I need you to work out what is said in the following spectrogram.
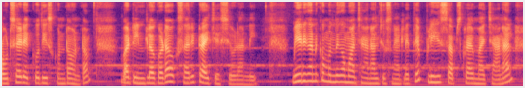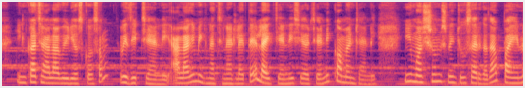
అవుట్ సైడ్ ఎక్కువ తీసుకుంటూ ఉంటాం. బట్ ఇంట్లో కూడా ఒకసారి ట్రై చేసి చూడండి. మీరు కనుక ముందుగా మా ఛానల్ చూసినట్లయితే ప్లీజ్ సబ్స్క్రైబ్ మై ఛానల్. ఇంకా చాలా వీడియోస్ కోసం విజిట్ చేయండి. అలాగే మీకు నచ్చినట్లయితే లైక్ చేయండి షేర్ చేయండి కామెంట్ చేయండి. ఈ మష్రూమ్స్ని చూసారు కదా పైన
